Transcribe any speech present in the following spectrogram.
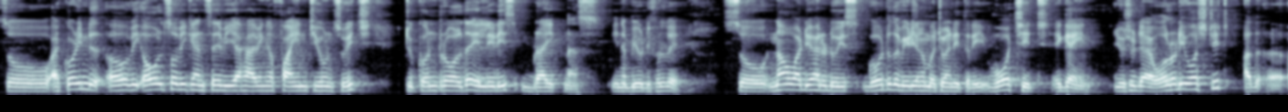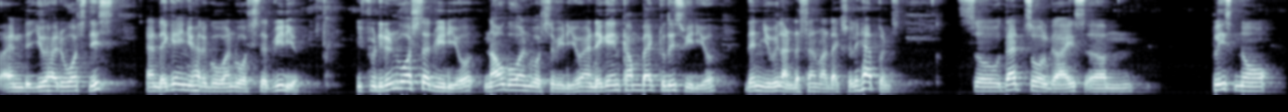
So according to, oh, we also we can say we are having a fine tuned switch to control the LED's brightness in a beautiful way. So now what you have to do is go to the video number 23, watch it again. You should have already watched it uh, and you have to watch this and again you have to go and watch that video. If you didn't watch that video, now go and watch the video and again come back to this video, then you will understand what actually happens. So that's all guys. Um, please know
